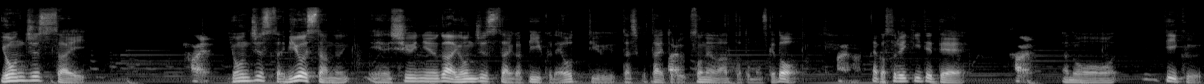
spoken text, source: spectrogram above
40歳、はい。40歳、美容師さんの、えー収入が40歳がピークだよっていう、確かタイトル、そんなのあったと思うんですけど、はいなんかそれ聞いてて、はい。あの、ピーク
